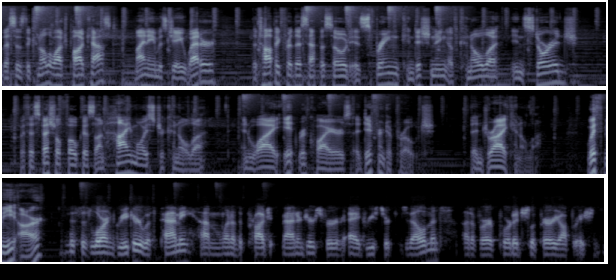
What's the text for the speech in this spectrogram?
this is the Canola Watch podcast. My name is Jay Whetter. The topic for this episode is spring conditioning of canola in storage, with a special focus on high moisture canola and why it requires a different approach than dry canola. With me are this is Lorne Grieger with PAMI. I'm one of the project managers for Ag Research and Development out of our Portage La Prairie operations.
